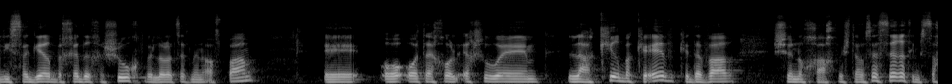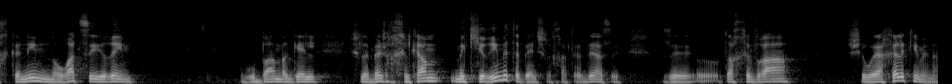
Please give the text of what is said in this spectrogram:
להיסגר בחדר חשוך ולא לצאת ממנו אף פעם, uh, או, או אתה יכול איכשהו uh, להכיר בכאב כדבר שנוכח. וכשאתה עושה סרט עם שחקנים נורא צעירים, רובם בגיל של הבן שלך, חלקם מכירים את הבן שלך, אתה יודע, זה, זה אותה חברה שהוא היה חלק ממנה.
